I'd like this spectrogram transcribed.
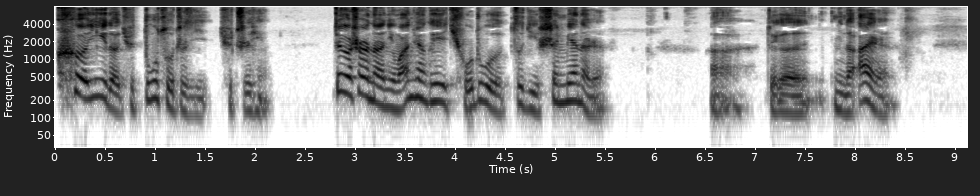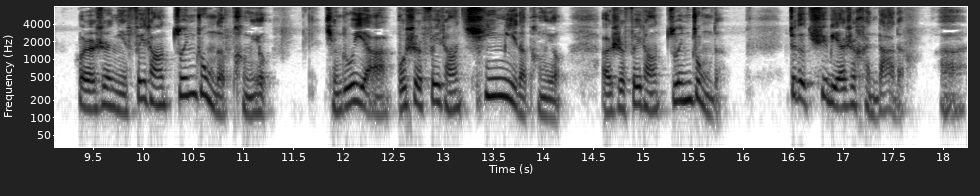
刻意的去督促自己去执行这个事儿呢，你完全可以求助自己身边的人，啊，这个你的爱人，或者是你非常尊重的朋友，请注意啊，不是非常亲密的朋友，而是非常尊重的，这个区别是很大的啊，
